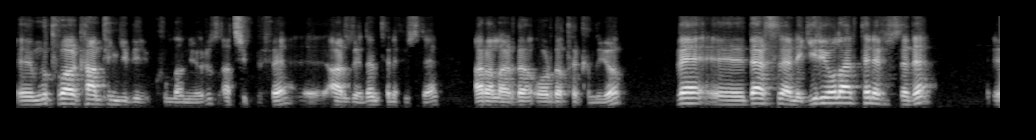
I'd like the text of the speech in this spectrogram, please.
E, mutfağı kantin gibi kullanıyoruz. Açık büfe, e, arzu eden teneffüste. Aralarda orada takılıyor. Ve e, derslerine giriyorlar. Teneffüste de e,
